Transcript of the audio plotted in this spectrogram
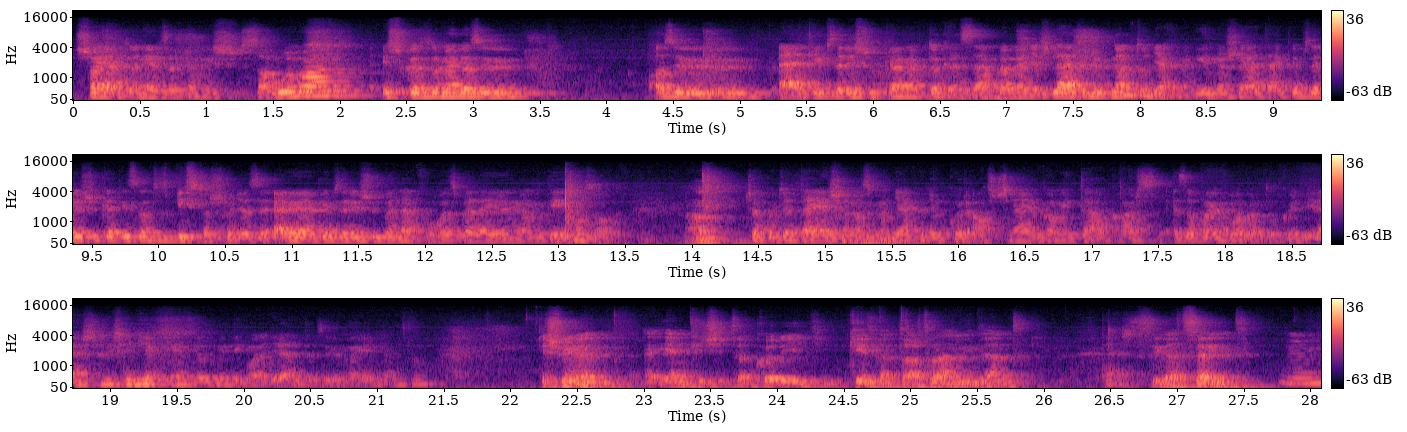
saját önérzetem is szarul van, és közben meg az ő, az ő, ő elképzelésükkel meg tökre szembe megy. És lehet, hogy ők nem tudják megírni a saját elképzelésüket, viszont az biztos, hogy az elképzelésükben nem fog az beleélni, amit én hozok. Csak hogyha teljesen azt mondják, hogy akkor azt csináljuk, amit te akarsz. Ez a baj a forgatókönyvírással is egyébként, ott mindig van egy rendező, meg egy nem tudom. És minden, ilyen kicsit akkor így kézben tartanál mindent? Persze. Szíved szerint? Mm.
